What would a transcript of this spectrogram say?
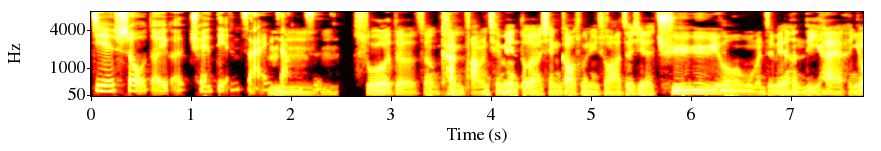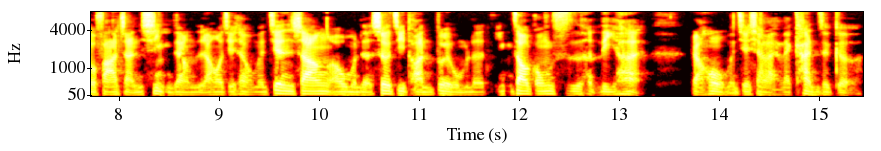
接受的一个缺点在这样子。嗯，所有的这种看房前面都要先告诉你说啊，这些区域哦，嗯，我们这边很厉害，很有发展性这样子。然后接下来我们建商啊，我们的设计团队，我们的营造公司很厉害。然后我们接下来来看这个。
